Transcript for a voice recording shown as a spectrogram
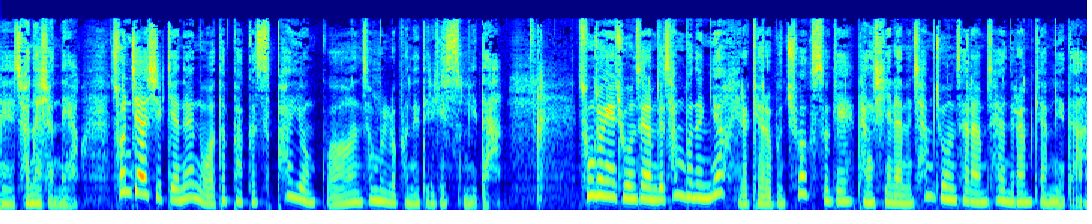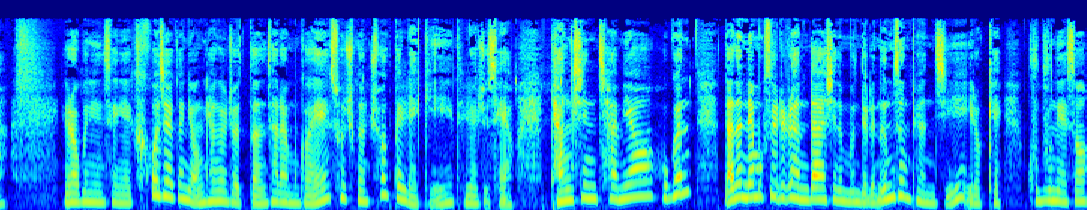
예, 전하셨네요. 손지아 씨께는 워터파크 스파 이용권 선물로 보내드리겠습니다. 송정의 좋은 사람들 3부는요. 이렇게 여러분 추억 속에 당신이라는 참 좋은 사람 사연으로 함께 합니다. 여러분 인생에 크고 작은 영향을 줬던 사람과의 소중한 추억들 얘기 들려주세요. 당신 참여 혹은 나는 내 목소리를 한다 하시는 분들은 음성편지 이렇게 구분해서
